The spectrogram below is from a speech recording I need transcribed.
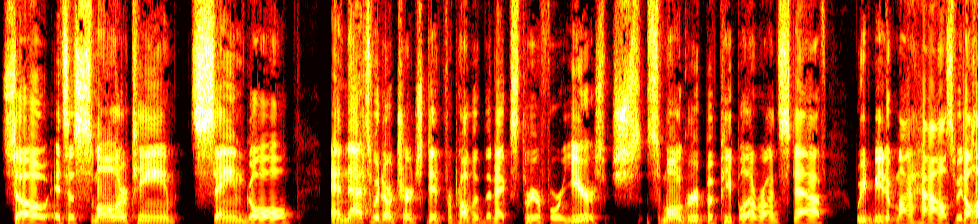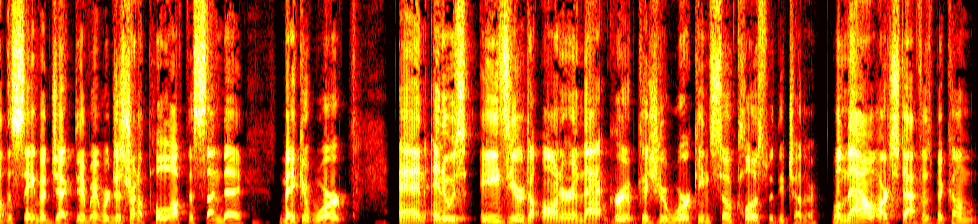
So it's a smaller team, same goal. And that's what our church did for probably the next three or four years. Small group of people that were on staff. We'd meet at my house. We'd all have the same objective, and we're just trying to pull off the Sunday, make it work. And, and it was easier to honor in that group because you're working so close with each other. Well, now our staff has become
